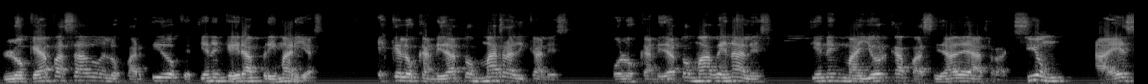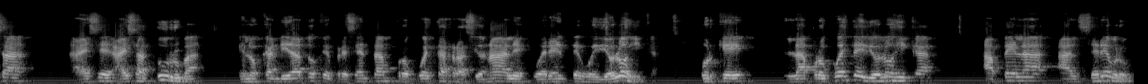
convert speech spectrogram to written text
Lo que ha pasado en los partidos que tienen que ir a primarias es que los candidatos más radicales o los candidatos más venales tienen mayor capacidad de atracción a esa, a ese, a esa turba que los candidatos que presentan propuestas racionales, coherentes o ideológicas. Porque la propuesta ideológica apela al cerebro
